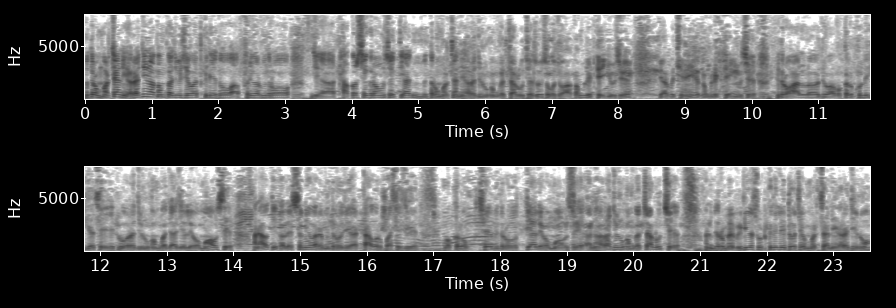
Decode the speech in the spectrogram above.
મિત્રો, મરચાની હરાજીના કામકાજ વિશે વાત કરીએ તો આ ફરીવાર મિત્રો, જે આ ઠાકરસી ગ્રાઉન્ડ છે, ત્યાં જ મિત્રો મરચાની હરાજીનું કામકાજ ચાલુ છે. જોઈ શકો છો, આ કમ્પ્લીટ થઈ ગયું છે. ત્યાર પછી અહીંયા કમ્પ્લીટ થઈ ગયું છે. મિત્રો, હાલ જો આ વકલ ખુલી ગયા છે, એટલું હરાજીનું કામકાજ આજે લેવામાં આવશે. અને આવતીકાલે શનિવારે મિત્રો, જે આ ટાવર પાસે જે વકલો છે મિત્રો, ત્યાં લેવામાં આવશે. અને હરાજીનું કામકાજ ચાલુ છે. અને મિત્રો, મેં વીડિયો શૂટ કરી લીધો છે મરચાની હરાજીનો,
